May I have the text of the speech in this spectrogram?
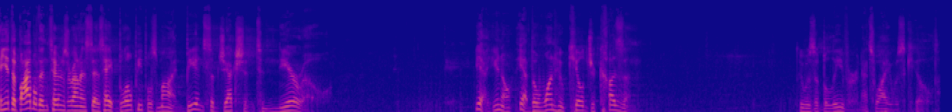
And yet the Bible then turns around and says, hey, blow people's mind. Be in subjection to Nero. Yeah, you know, yeah, the one who killed your cousin, who was a believer, and that's why he was killed.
